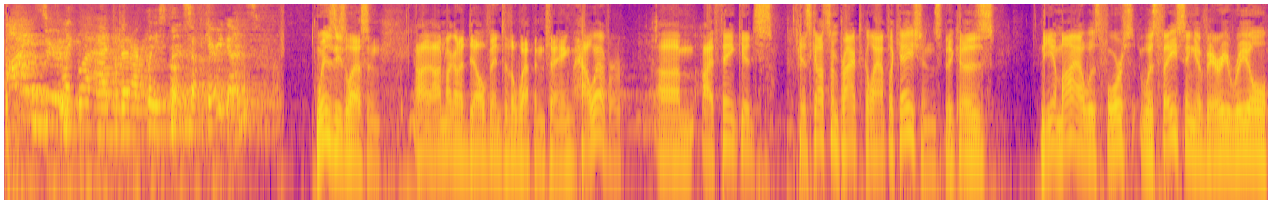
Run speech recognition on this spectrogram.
I'm certainly glad that our policemen and stuff carry guns. Wednesday's lesson. I, am not going to delve into the weapon thing. However, um, I think it's it's got some practical applications because Nehemiah was forced was facing a very real,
